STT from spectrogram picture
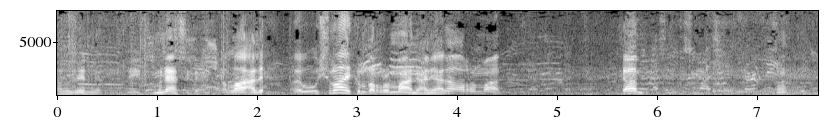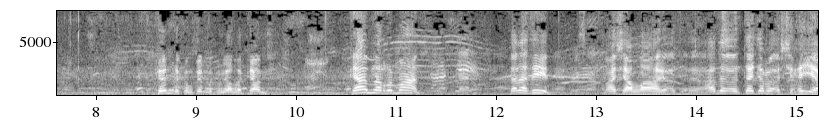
والله زين. مناسب يعني. الله عليك. وش رأيكم بالرمان يعني؟ الرمان. كم؟ كلكم كلكم. يلا كم؟ كم الرمان؟ 30 ما شاء الله. هذا انتاج الشحية.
